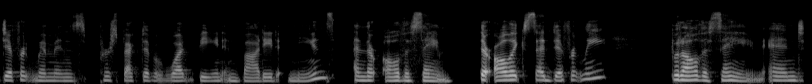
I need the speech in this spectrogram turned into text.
different women's perspective of what being embodied means and they're all the same. They're all like said differently but all the same. And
